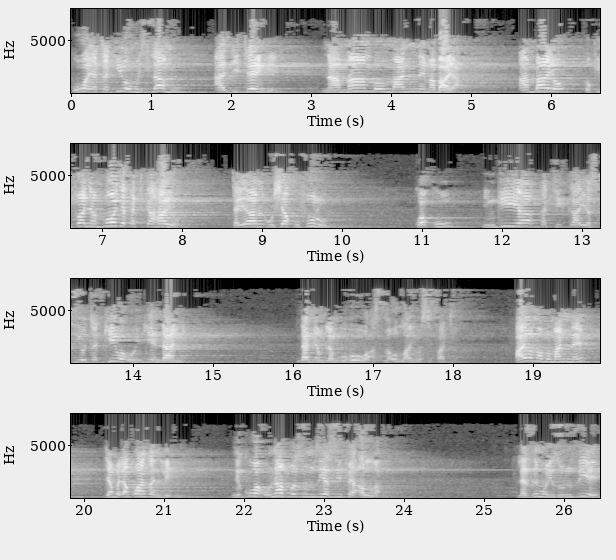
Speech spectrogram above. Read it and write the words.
huwa yatakiwa muislamu ajitenge na mambo manne mabaya ambayo ukifanya moja katika hayo tayari ushakufuru kwa kuingia katika yasiyotakiwa uingie ndani ndani ya mlango huu wa asmaullahi wa sifati. Hayo mambo manne jambo la kwanza ni lipi? Ni kuwa unapozungumzia sifa ya Allah lazima uizungumzie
